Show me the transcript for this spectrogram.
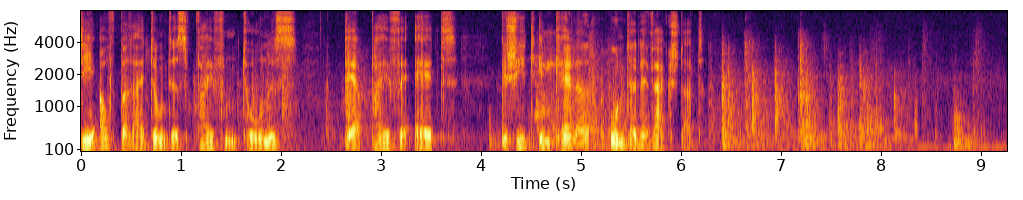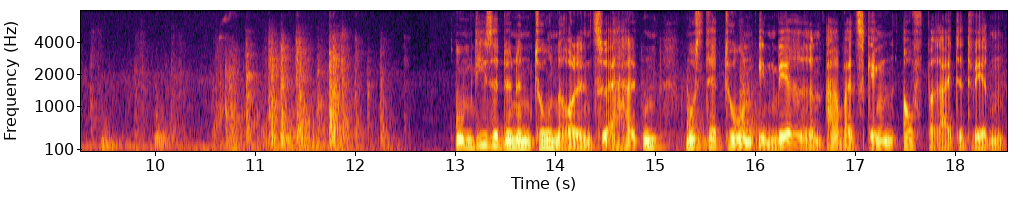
Die Aufbereitung des Pfeifentones, der Pfeife ät, geschieht im Keller unter der Werkstatt. Um diese dünnen Tonrollen zu erhalten, muss der Ton in mehreren Arbeitsgängen aufbereitet werden.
